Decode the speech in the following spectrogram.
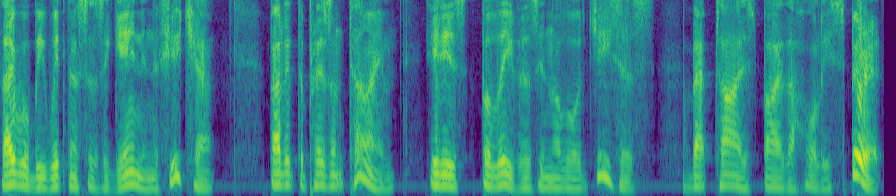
They will be witnesses again in the future, but at the present time it is believers in the Lord Jesus, baptized by the Holy Spirit,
